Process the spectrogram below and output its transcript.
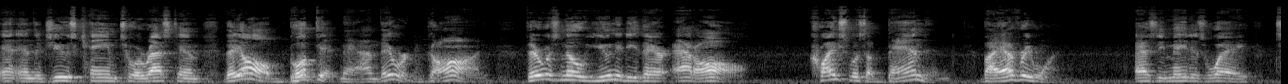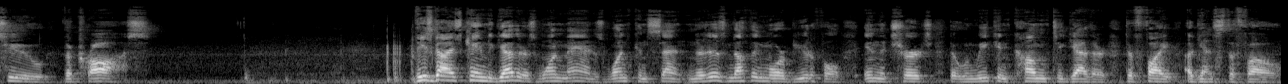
and, and, the Jews came to arrest him. They all booked it, man. They were gone. There was no unity there at all. Christ was abandoned by everyone as he made his way to the cross. These guys came together as one man, as one consent. And there is nothing more beautiful in the church than when we can come together to fight against the foe.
